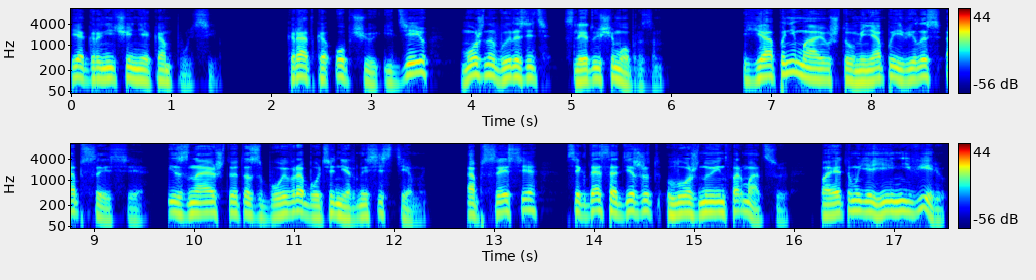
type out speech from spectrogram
и ограничения компульсий. Кратко общую идею можно выразить следующим образом. Я понимаю, что у меня появилась обсессия, и знаю, что это сбой в работе нервной системы. Обсессия всегда содержит ложную информацию, поэтому я ей не верю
